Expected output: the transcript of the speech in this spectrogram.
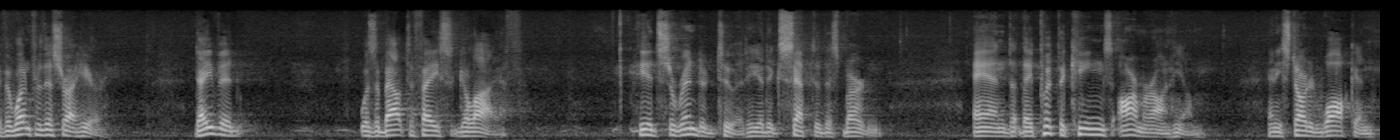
if it wasn't for this right here. David was about to face Goliath. He had surrendered to it, he had accepted this burden. And they put the king's armor on him. And he started walking,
